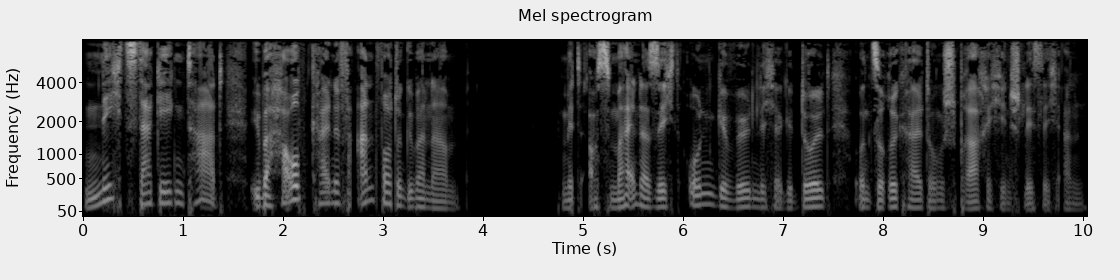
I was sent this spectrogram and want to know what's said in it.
nichts dagegen tat, überhaupt keine Verantwortung übernahm. Mit aus meiner Sicht ungewöhnlicher Geduld und Zurückhaltung sprach ich ihn schließlich an.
